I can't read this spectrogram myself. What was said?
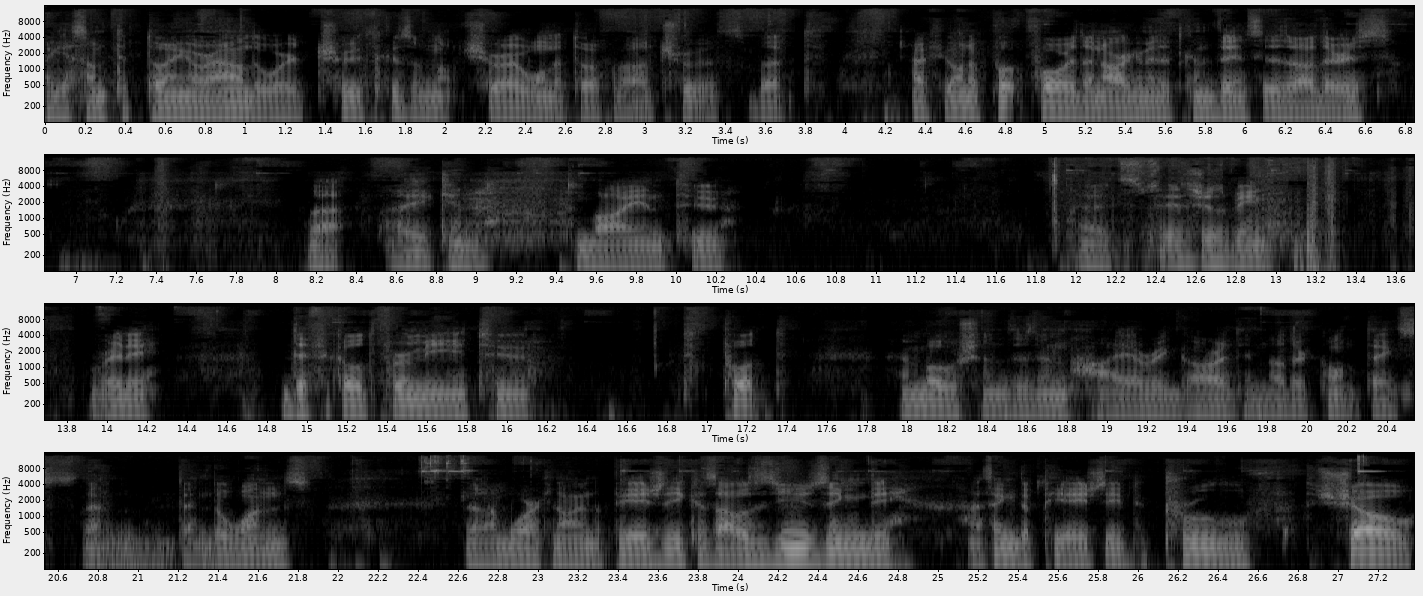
I guess I'm tiptoeing around the word truth because I'm not sure I want to talk about truth. But if you want to put forward an argument that convinces others that they can buy into, it's it's just been really difficult for me to, to put emotions is in higher regard in other contexts than than the ones that I'm working on in the PhD because I was using the I think the PhD to prove to show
